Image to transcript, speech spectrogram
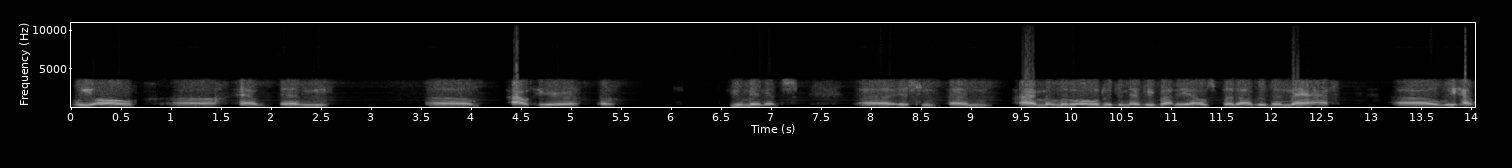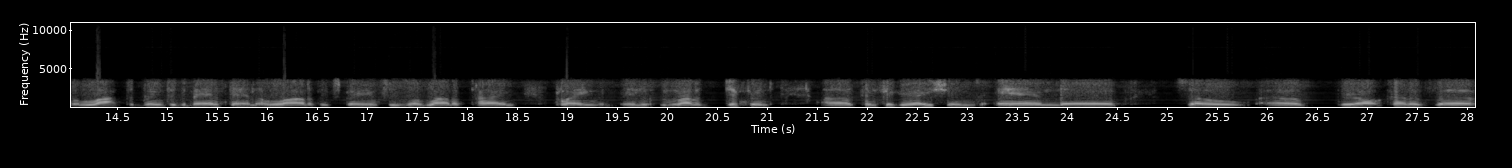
we all uh, have been uh, out here a few minutes. Uh, it's, um, I'm a little older than everybody else, but other than that, uh, we have a lot to bring to the bandstand, a lot of experiences, a lot of time playing in a lot of different uh, configurations, and uh, so uh, we're all kind of uh,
